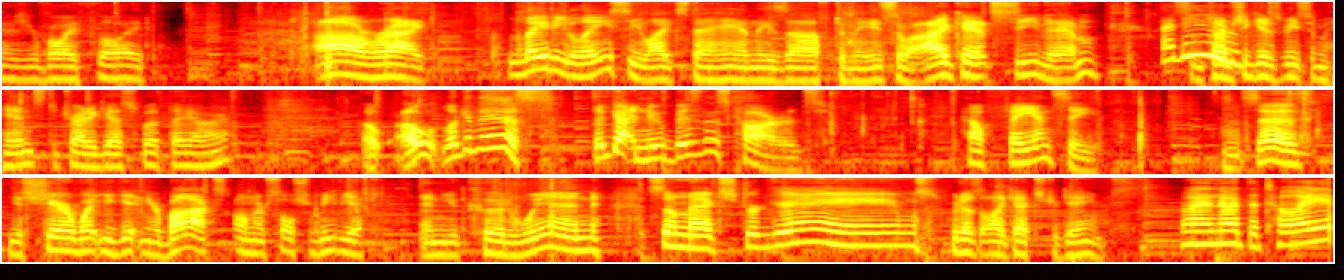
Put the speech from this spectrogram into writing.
There's your boy Floyd. All right. Lady Lacey likes to hand these off to me so I can't see them. I do. Sometimes she gives me some hints to try to guess what they are. Oh, oh, look at this. They've got new business cards. How fancy. It says you share what you get in your box on their social media and you could win some extra games. Who doesn't like extra games? You want to know what the toy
